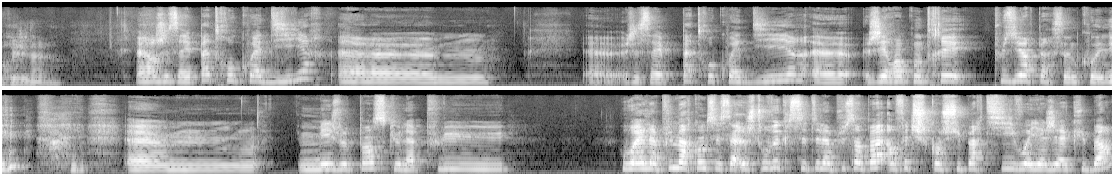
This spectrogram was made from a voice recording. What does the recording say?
original? Alors, je savais pas trop quoi dire. Euh, euh, je savais pas trop quoi dire. Euh, j'ai rencontré plusieurs personnes connues. mais je pense que la plus... Ouais, la plus marquante, c'est ça. Je trouvais que c'était la plus sympa. En fait, quand je suis partie voyager à Cuba,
